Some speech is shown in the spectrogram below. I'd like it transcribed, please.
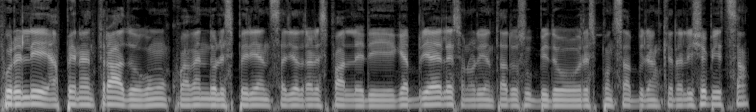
Pure lì, appena entrato, comunque avendo l'esperienza dietro le spalle di Gabriele, sono diventato subito responsabile anche da Lice Pizza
